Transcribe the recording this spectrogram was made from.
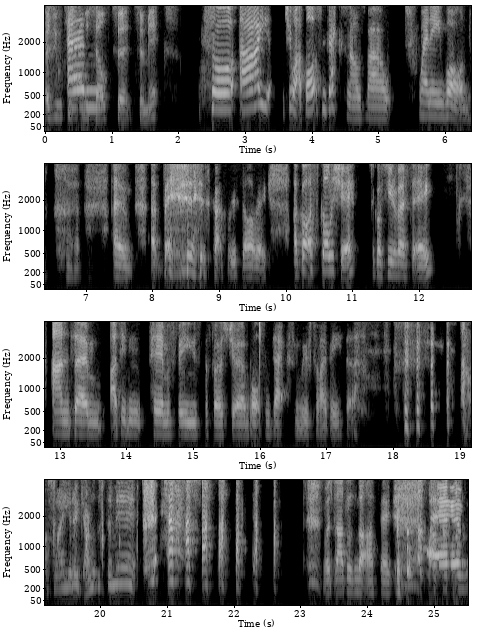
as you were teaching um, yourself to, to mix. So I, do you know what, I bought some decks when I was about 21. um, it's quite a funny story. I got a scholarship to go to university and um, I didn't pay my fees the first year and bought some decks and moved to Ibiza. That's why you're a gangster, mate. my dad was not happy. um,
